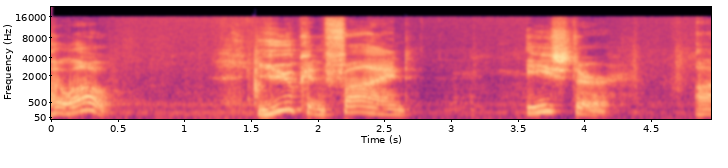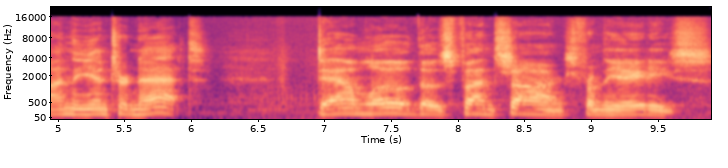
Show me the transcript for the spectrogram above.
hello. You can find Easter on the internet. Download those fun songs from the 80s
